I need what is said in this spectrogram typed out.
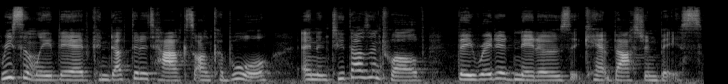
Recently, they have conducted attacks on Kabul, and in 2012, they raided NATO's Camp Bastion base.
